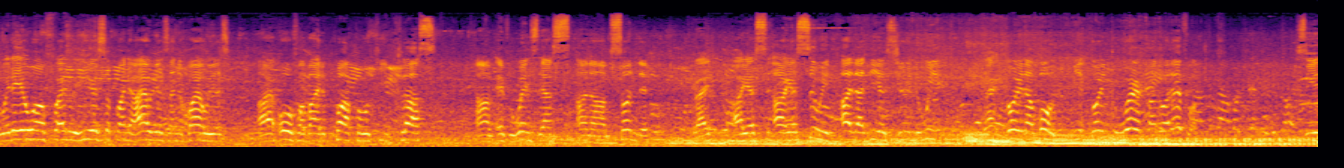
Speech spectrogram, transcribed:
whether you want to find it here up on the highways and the byways or over by the park where we keep class um, every Wednesday and, and um, Sunday, right? Or you, or you it other days during the week, right? Going about, going to work and whatever. See?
